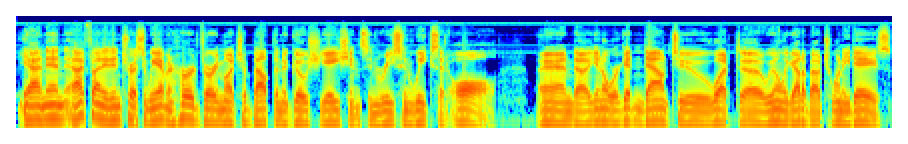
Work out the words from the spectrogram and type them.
Yeah, and, and I find it interesting. We haven't heard very much about the negotiations in recent weeks at all. And, uh, you know, we're getting down to what? Uh, we only got about 20 days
